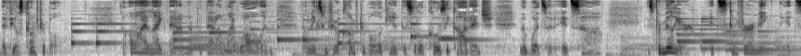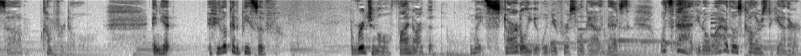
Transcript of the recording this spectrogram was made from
that feels comfortable. So, oh, I like that. I'm going to put that on my wall. And it makes me feel comfortable looking at this little cozy cottage in the woods. It's, uh, it's familiar, it's confirming, it's um, comfortable. And yet, if you look at a piece of original fine art that might startle you when you first look at it, like that's what's that? You know, why are those colors together?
